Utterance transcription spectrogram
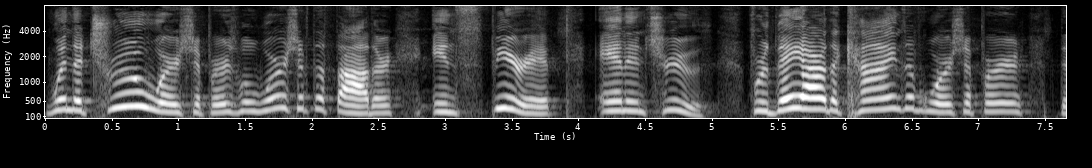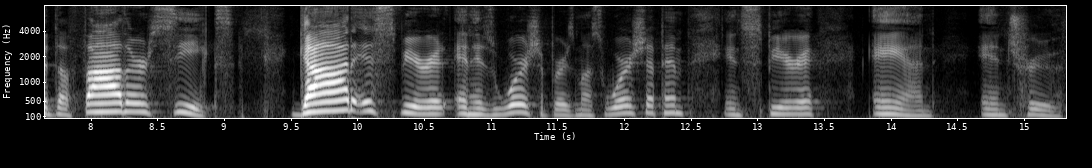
When the true worshipers will worship the Father in spirit and in truth. For they are the kinds of worshiper that the Father seeks. God is spirit, and his worshipers must worship him in spirit and in truth.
